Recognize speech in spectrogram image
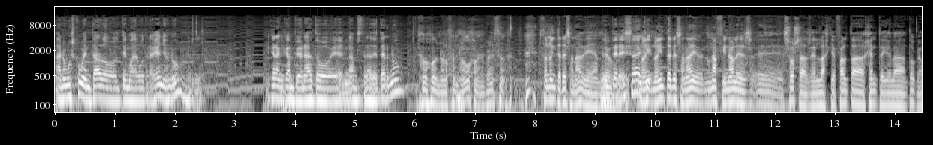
Ah, no hemos comentado el tema de Butragueño, ¿no? El gran campeonato en Amstrad Eterno. No, no, no, joder, pero esto, esto no interesa a nadie, Andreu. interesa No, que- no interesa a nadie. Unas finales eh, sosas en las que falta gente que la toca.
